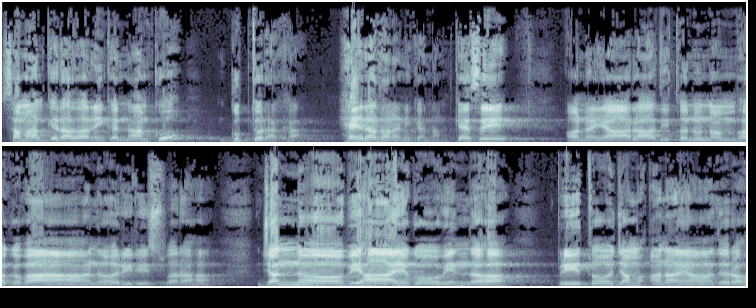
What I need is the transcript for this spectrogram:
संभाल के राधा रानी का नाम को गुप्त रखा। है राधा रानी का नाम। कैसे? अनयाराधित नुनम भगवान हरिश्वर जन्नो विहाय गोविंद प्रीतो जम अनयाद रह।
